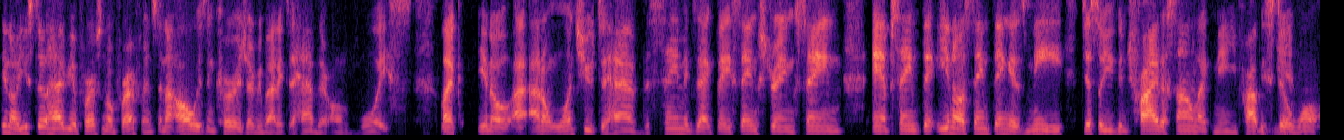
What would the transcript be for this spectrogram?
you know, you still have your personal preference, and I always encourage everybody to have their own voice. Like, you know, I, I don't want you to have the same exact bass, same string, same amp, same thing. You know, same thing as me, just so you can try to sound like me, and you probably still yeah. won't.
